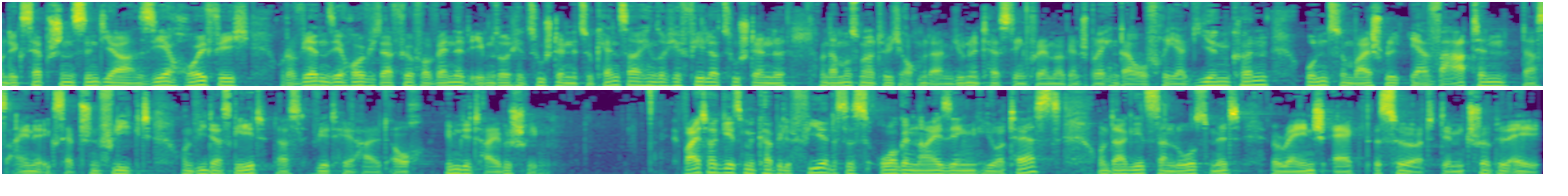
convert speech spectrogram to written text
und Exceptions sind ja sehr häufig oder werden sehr häufig dafür verwendet, eben solche Zustände zu kennzeichnen, solche Fehlerzustände und da muss man natürlich auch mit einem Unit-Testing Framework entsprechend darauf reagieren können und zum Beispiel erwarten, dass eine Exception fliegt. Und wie das geht, das wird hier halt auch im Detail beschrieben. Weiter geht's mit Kapitel 4, das ist Organizing Your Tests und da geht's dann los mit Arrange, Act, Assert, dem AAA,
